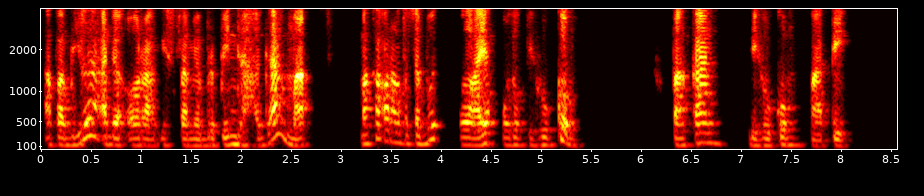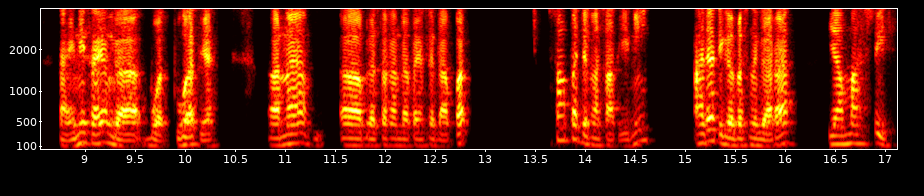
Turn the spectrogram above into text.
apabila ada orang Islam yang berpindah agama, maka orang tersebut layak untuk dihukum, bahkan dihukum mati. Nah ini saya nggak buat-buat ya, karena e, berdasarkan data yang saya dapat, sampai dengan saat ini ada 13 negara yang masih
